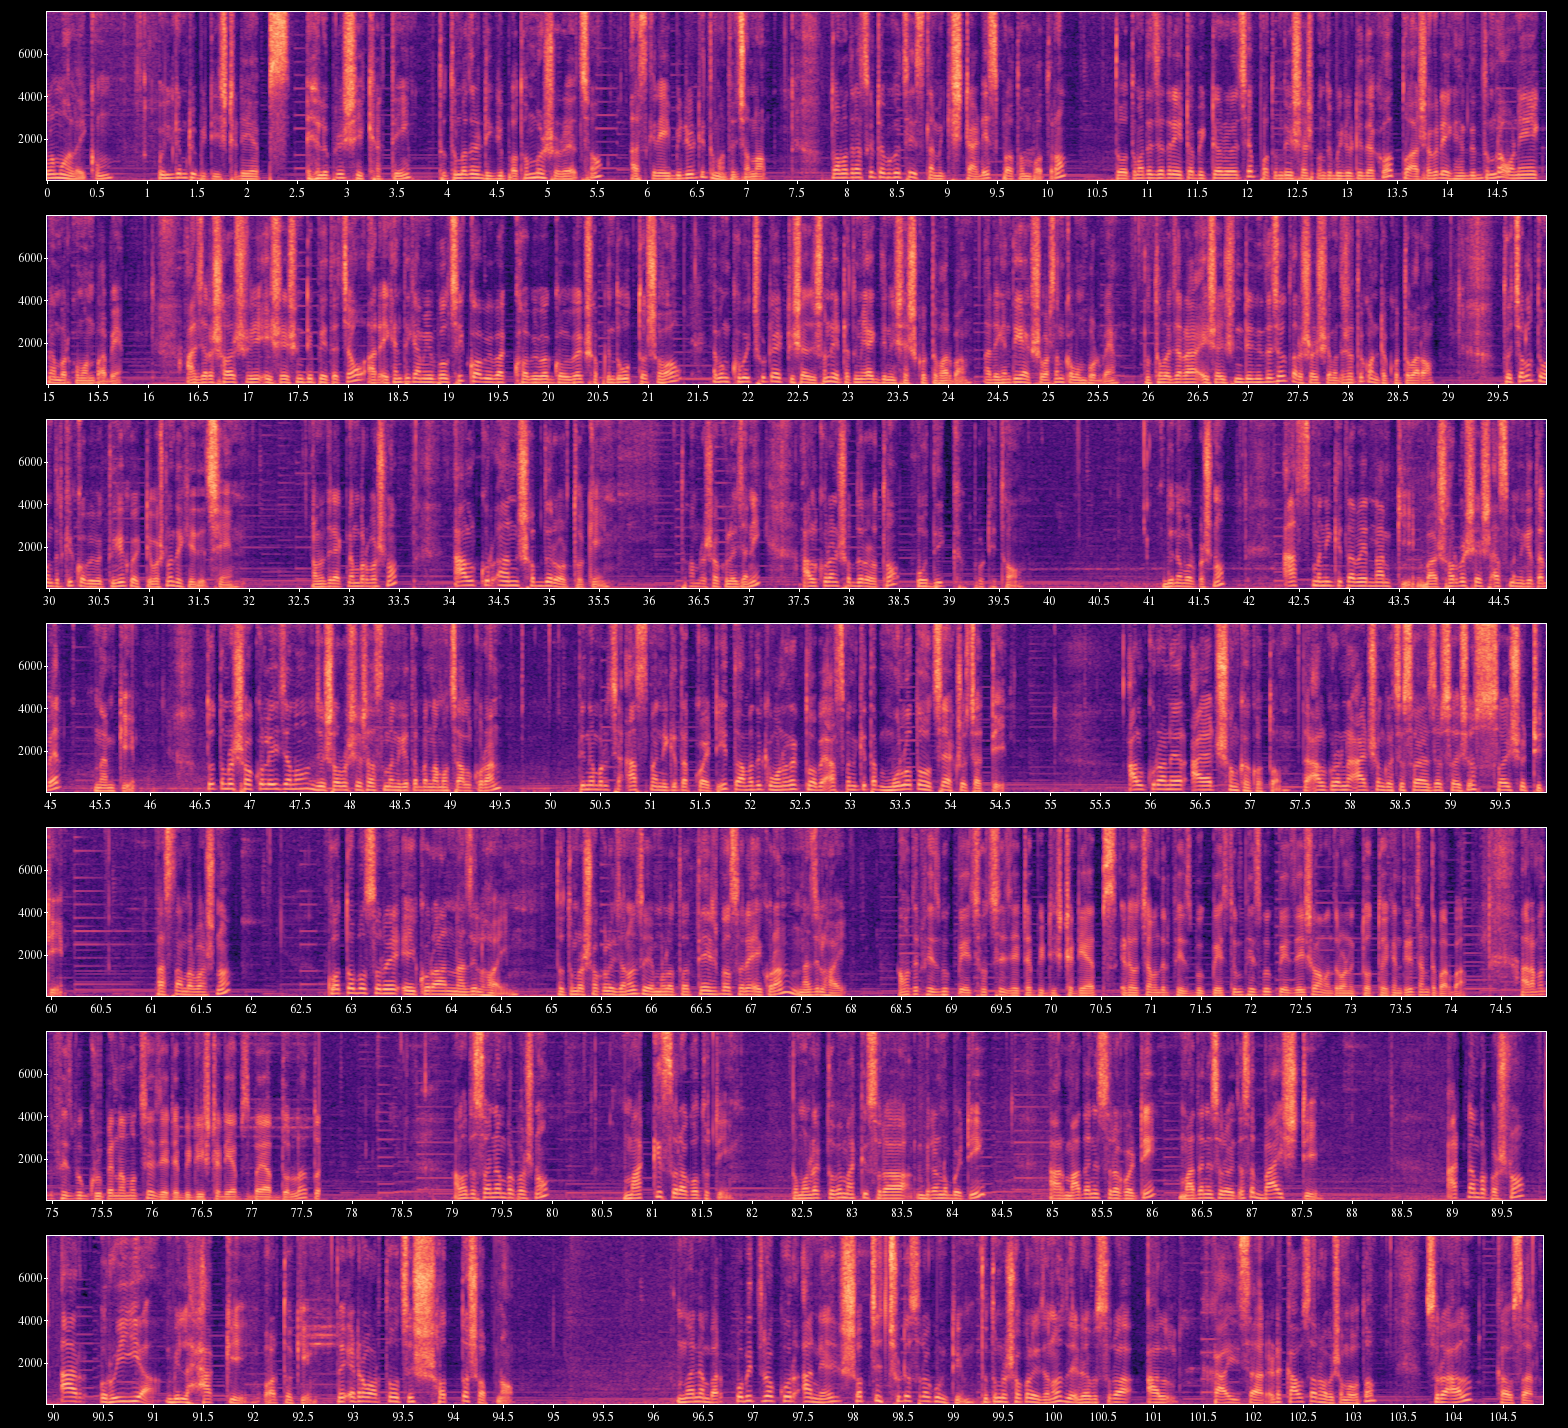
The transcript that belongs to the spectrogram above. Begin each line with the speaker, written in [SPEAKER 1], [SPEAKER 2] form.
[SPEAKER 1] আসসালামু আলাইকুম। Welcome to BD study apps hello প্রিয় শিক্ষার্থী। তো তোমরা যারা ডিগ্রি প্রথম বর্ষ রয়েছ, আজকের এই ভিডিওটি তোমাদের জন্য। তো আমাদের আজকের টপিক হচ্ছে ইসলামিক স্টাডিজ প্রথম পত্র। তো তোমাদের যাদের এই টপিকটা রয়েছে, প্রথম থেকে শেষ পর্যন্ত ভিডিওটি দেখো। তো আশা করি এখানে তোমরা অনেক নাম্বার কমন পাবে। আর যারা সরাসরি এই সেশনটি পেতে চাও, আর এখান থেকে আমি বলছি ক বিভাগ, খ বিভাগ, গ বিভাগ, সব কিন্তু উত্তর সহ এবং খুবই ছোটো একটি সাজেশন এটা তুমি একদিনে শেষ করতে পারবা। আর এখান থেকে একশো পার্সেন্ট কমন পড়বে। তো তোমরা যারা এই সাজেশনটি নিতে চাও, তারা সরাসরি আমাদের সাথে কন্ট্যাক্ট করতে পারো। তো চলো তোমাদেরকে কবি ব্যক্তি থেকে কয়েকটি প্রশ্ন দেখিয়ে দিচ্ছি। আমাদের এক নম্বর প্রশ্ন, আল কোরআন শব্দের অর্থ কী? তো আমরা সকলে জানি, আল কোরআন শব্দের অর্থ অধিক পঠিত। দুই নম্বর প্রশ্ন, আসমানি কিতাবের নাম কি? বা সর্বশেষ আসমানি কিতাবের নাম কি? তো তোমরা সকলেই জানো যে সর্বশেষ আসমানি কিতাবের নাম হচ্ছে আল কোরআন তিন নম্বর হচ্ছে আসমানি কিতাব কয়টি? তো আমাদেরকে মনে রাখতে হবে, আসমানি কিতাব মূলত হচ্ছে একশো চারটি। আল কোরআনের আয়াত সংখ্যা কত? তা আল কোরআনের আয়াত সংখ্যা হচ্ছে ছয় হাজার ছয়শো ছয়ষট্টিটি। পাঁচ নম্বর প্রশ্ন, কত বছরে এই কোরআন নাজিল হয়? তো তোমরা সকলেই জানো যে মূলত তেইশ বছরে এই কোরআন নাজিল হয়।
[SPEAKER 2] আমাদের ফেসবুক পেজ হচ্ছে যেটা বিডি স্টাডি অ্যাপস এটা হচ্ছে আমাদের ফেসবুক পেজ তুমি ফেসবুক পেজে এসেও আমাদের অনেক তথ্য এখান থেকে জানতে পারবা। আর আমাদের ফেসবুক গ্রুপের নাম হচ্ছে যেটা BD study apps by Abdullah তো
[SPEAKER 1] আমাদের ছয় নম্বর প্রশ্ন, মাক্কি সুরা কতটি? তো মনে রাখতে হবে মাক্কি সুরা বিরানব্বইটি, আর মাদানী সুরা কয়টি? মাদানী সুরা হইতেছে বাইশটি। আট নম্বর প্রশ্ন, আর রুইয়া বিল হাক্কি অর্থ কী? তো এটার অর্থ হচ্ছে সত্য স্বপ্ন। নয় নম্বর, পবিত্র কোরআনে সবচেয়ে ছোট সুরা কোনটি? তো তোমরা সকলেই জানো যে এটা হবে সুরা আল কাইসার এটা কাউসার হবে সম্ভবত। সুরা আল কাউসার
